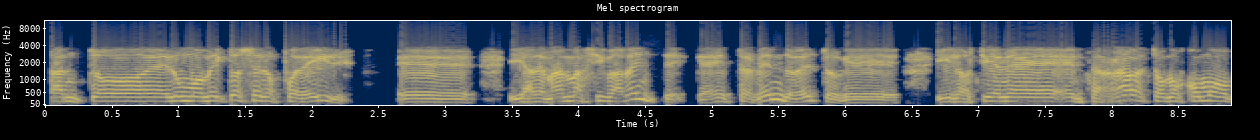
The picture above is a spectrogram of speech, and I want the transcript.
tanto en un momento se nos puede ir eh, y además masivamente, que es tremendo esto, que y nos tiene encerrados, estamos como,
